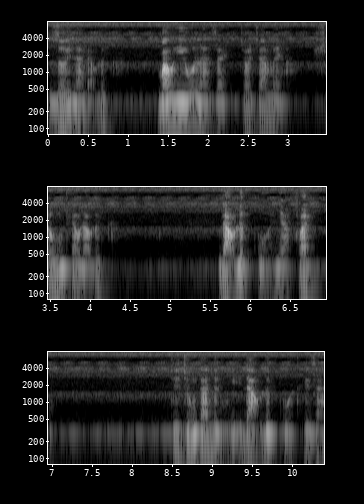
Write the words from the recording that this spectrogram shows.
giới là đạo đức, báo hiếu là dạy cho cha mẹ sống theo đạo đức đạo đức của nhà phật. Chứ chúng ta đừng nghĩ đạo đức của thế gian.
